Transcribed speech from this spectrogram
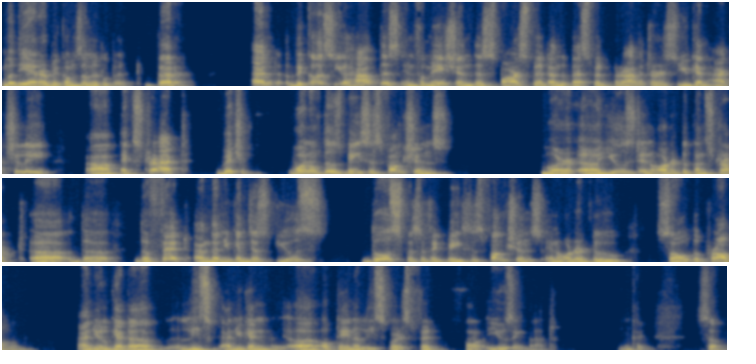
but the error becomes a little bit better. And because you have this information, the sparse fit and the best fit parameters, you can actually uh, extract which one of those basis functions were uh, used in order to construct uh, the, the fit. And then you can just use those specific basis functions in order to solve the problem. And you'll get a least, and you can uh, obtain a least squares fit for using that. Okay, so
